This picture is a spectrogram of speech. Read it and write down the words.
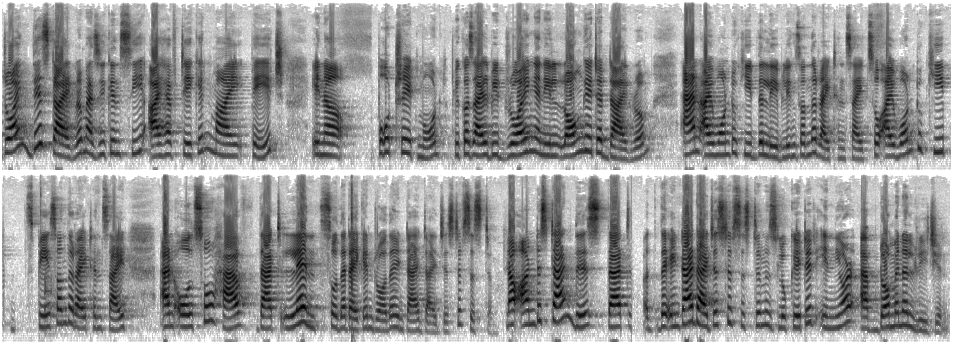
drawing this diagram as you can see I have taken my page in a portrait mode because I will be drawing an elongated diagram and I want to keep the labelings on the right hand side. So I want to keep space on the right hand side and also have that length so that I can draw the entire digestive system. Now understand this that uh, the entire digestive system is located in your abdominal region.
